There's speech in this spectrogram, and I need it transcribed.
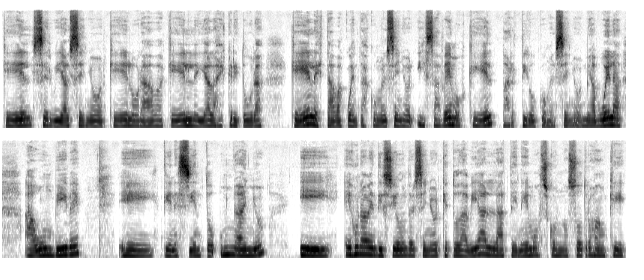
que él servía al Señor, que él oraba, que él leía las escrituras, que él estaba a cuentas con el Señor y sabemos que él partió con el Señor. Mi abuela aún vive, eh, tiene 101 años y es una bendición del Señor que todavía la tenemos con nosotros, aunque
